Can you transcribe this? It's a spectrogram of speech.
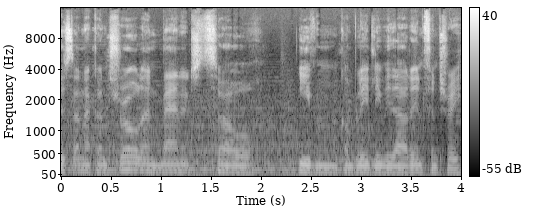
This under control and managed so even completely without infantry.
